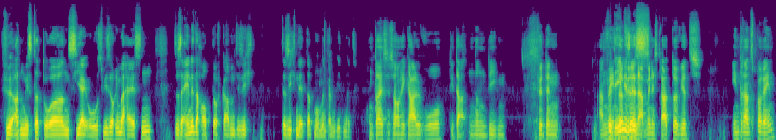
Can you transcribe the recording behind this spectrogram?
für Administratoren, CIOs, wie sie auch immer heißen, das ist eine der Hauptaufgaben, die sich, der sich NetApp momentan widmet. Und da ist es auch egal, wo die Daten dann liegen. Für den Anwender, für den, für den Administrator wird es intransparent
